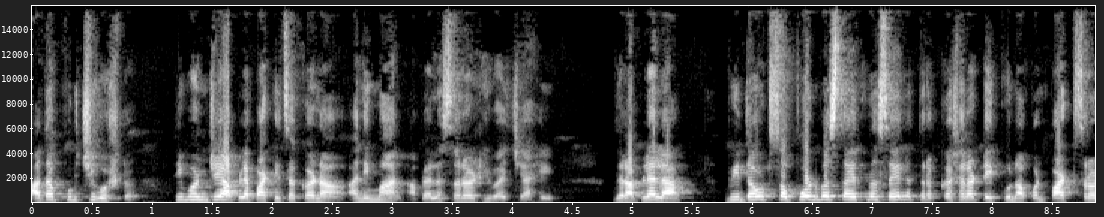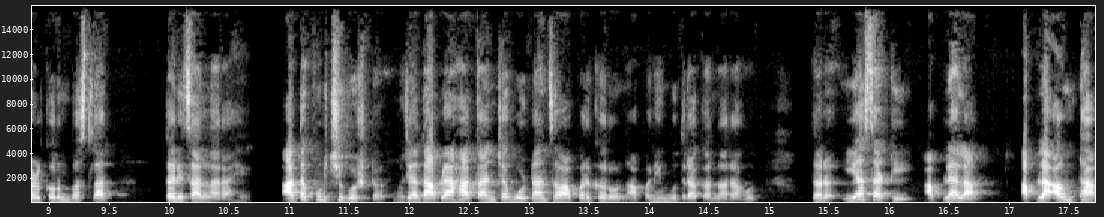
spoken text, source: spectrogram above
आता पुढची गोष्ट ती म्हणजे आपल्या पाठीचा कणा आणि मान आपल्याला सरळ ठेवायची आहे. जर आपल्याला विदाऊट सपोर्ट बसता येत नसेल तर कशाला टेकून आपण पाठ सरळ करून बसलात तरी चालणार आहे. आता पुढची गोष्ट म्हणजे आता आपल्या हातांच्या बोटांचा वापर करून आपण ही मुद्रा करणार आहोत. तर यासाठी आपल्याला आपला अंगठा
